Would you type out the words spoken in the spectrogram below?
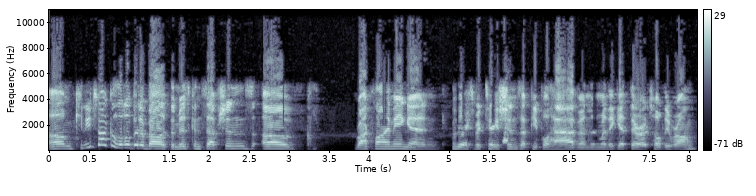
Um, can you talk a little bit about the misconceptions of rock climbing and the expectations that people have, and then when they get there are totally wrong?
